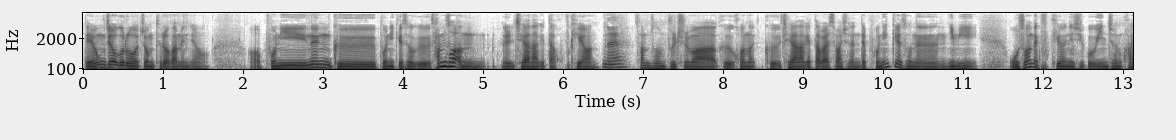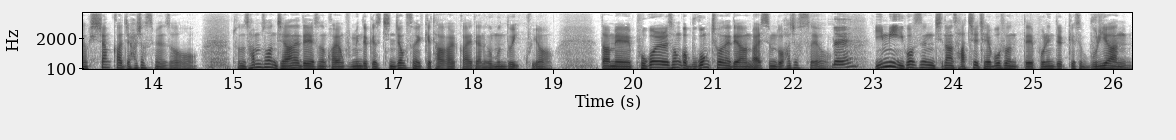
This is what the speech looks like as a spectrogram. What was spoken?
내용적으로 좀 들어가면요. 어, 본인은 그 본인께서 그 삼선을 제안하겠다고 국회의원 네. 삼선 불출마 그 권, 그 제안하겠다 말씀하셨는데 본인께서는 이미 오선의 국회의원이시고 인천광역시장까지 하셨으면서 저는 삼선 제안에 대해서는 과연 국민들께서 진정성 있게 다가갈까에 대한 의문도 있고요. 그다음에 보궐선거 무공천에 대한 말씀도 하셨어요. 네. 이미 이것은 지난 4.7 재보선 때 본인들께서 무리한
